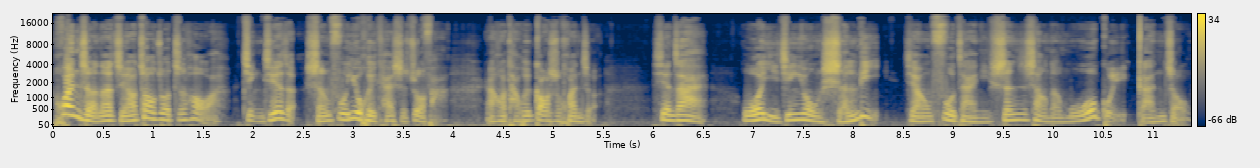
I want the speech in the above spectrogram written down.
患者呢，只要照做之后啊，紧接着神父又会开始做法，然后他会告诉患者：“现在我已经用神力。”将附在你身上的魔鬼赶走，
